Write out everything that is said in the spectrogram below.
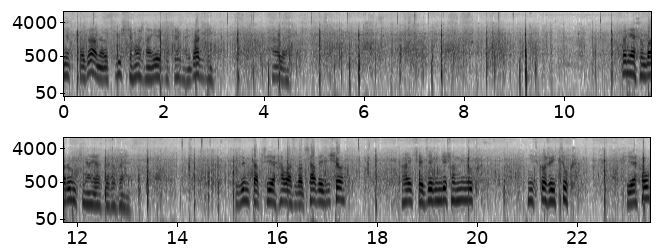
nie wskazane. Oczywiście można jeździć jak najbardziej, ale to nie są warunki na jazdę rowerem. Kuzynka przyjechała z Warszawy dzisiaj. Słuchajcie, 90 minut nic gorzej cuk przyjechał.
